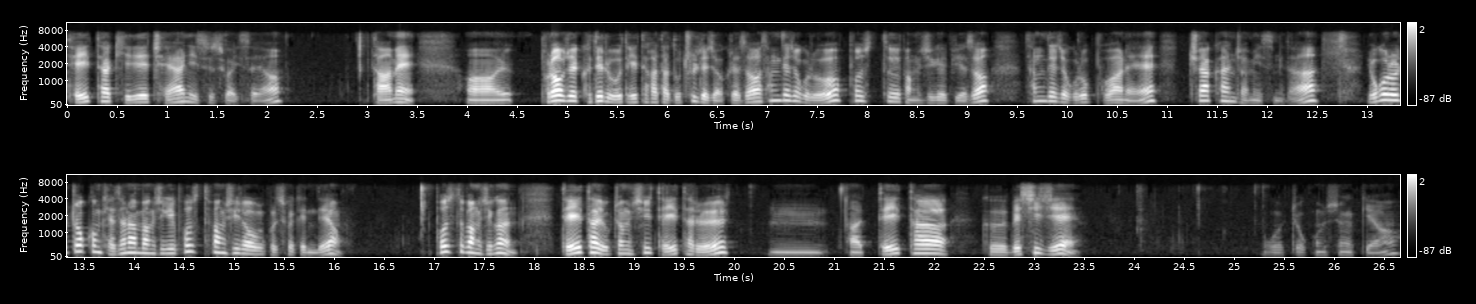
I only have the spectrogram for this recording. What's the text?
데이터 길이에 제한이 있을 수가 있어요. 다음에 어, 브라우저에 그대로 데이터가 다 노출되죠. 그래서 상대적으로 포스트 방식에 비해서 상대적으로 보안에 취약한 점이 있습니다. 요거를 조금 개선한 방식이 포스트 방식이라고 볼 수가 있겠는데요. 포스트 방식은 데이터 요청 시 데이터를 음, 아, 데이터 그 메시지에 이거 조금 수정할게요.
